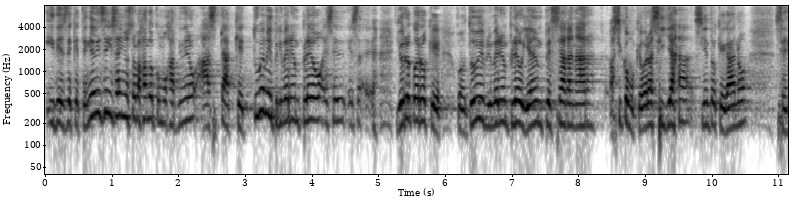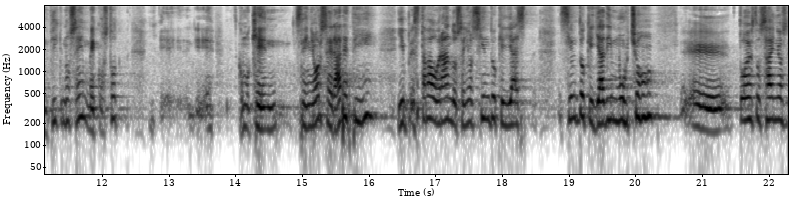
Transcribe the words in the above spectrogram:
Y desde que tenía 16 años trabajando como jardinero hasta que tuve mi primer empleo, yo recuerdo que cuando tuve mi primer empleo ya empecé a ganar, así como que ahora sí ya siento que gano, sentí, no sé, me costó, eh, eh, como que, Señor, ¿será de ti? Y estaba orando, Señor, siento que ya, siento que ya di mucho, eh, todos estos años,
